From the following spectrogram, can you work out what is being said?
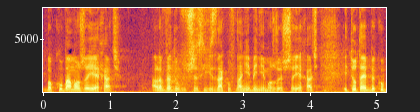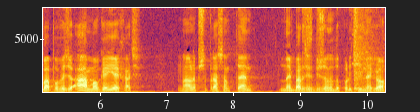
bo Kuba może jechać, ale według wszystkich znaków na niebie nie może jeszcze jechać. I tutaj by Kuba powiedział, a mogę jechać. No ale przepraszam, ten najbardziej zbliżony do policyjnego,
